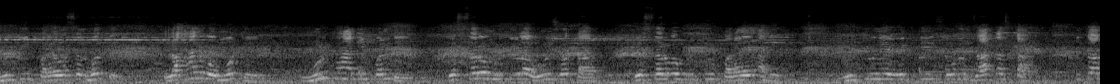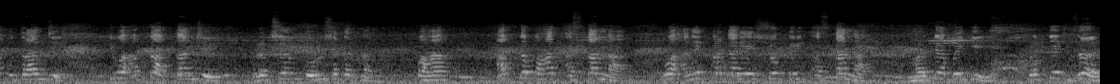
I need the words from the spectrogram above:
मृत्यू परवसन होते. लहान व मोठे मूर्ख आणि पंडित हे सर्व मृत्यूला वंश होतात हे सर्व मृत्यू पर्याय आहेत. मृत्यूने व्यक्ती सोडून जात असतात पिता पुत्रांचे किंवा आप्त आप्तांचे रक्षण करू शकत नाही. पहा आप्त पाहत असताना व अनेक प्रकारे शोक करीत असताना मरत्यापैकी प्रत्येक जण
